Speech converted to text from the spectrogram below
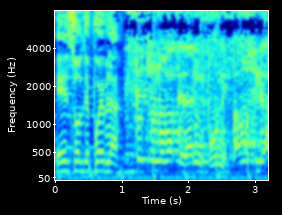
El Sol de Puebla. Este hecho no va a quedar impune. Vamos a ir a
